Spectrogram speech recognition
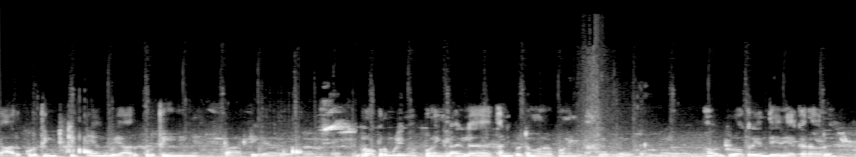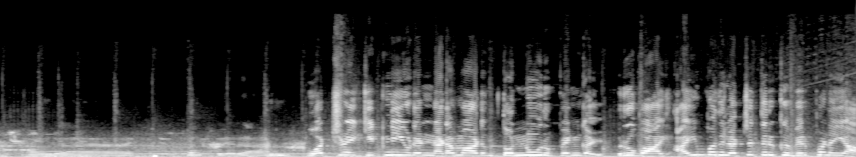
யாரு கொடுத்தீங்க? கிட்னி அங்கே போய் யாரு கொடுத்தீங்க நீங்க? புரோக்கர் மூலியமா போனீங்களா? இல்லை தனிப்பட்ட முறையில் போனீங்களா? அவர் புரோக்கர் எந்த ஏரியாக்கார் அவர்? ஒற்றை கிட்னியுடன் நடமாடும் தொண்ணூறு பெண்கள் ரூபாய் ஐம்பது லட்சத்திற்கு விற்பனையா?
